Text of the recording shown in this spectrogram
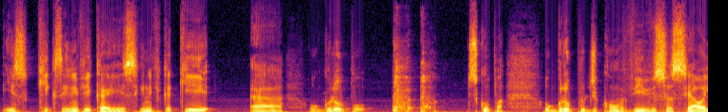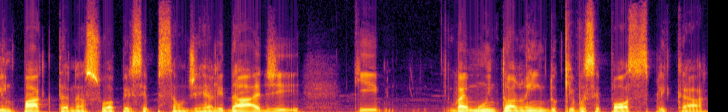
isso. O que, que significa isso? Significa que uh, o grupo, desculpa, o grupo de convívio social ele impacta na sua percepção de realidade que vai muito além do que você possa explicar.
